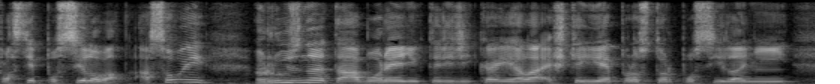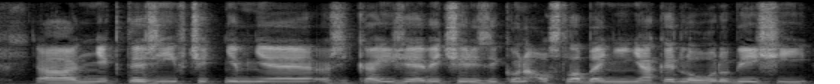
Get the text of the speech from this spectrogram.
vlastně posilovat. A jsou i různé tábory, někteří říkají, hele, ještě je prostor posílení, někteří, včetně mě, říkají, že je větší riziko na oslabení, nějaké dlouhodobější.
